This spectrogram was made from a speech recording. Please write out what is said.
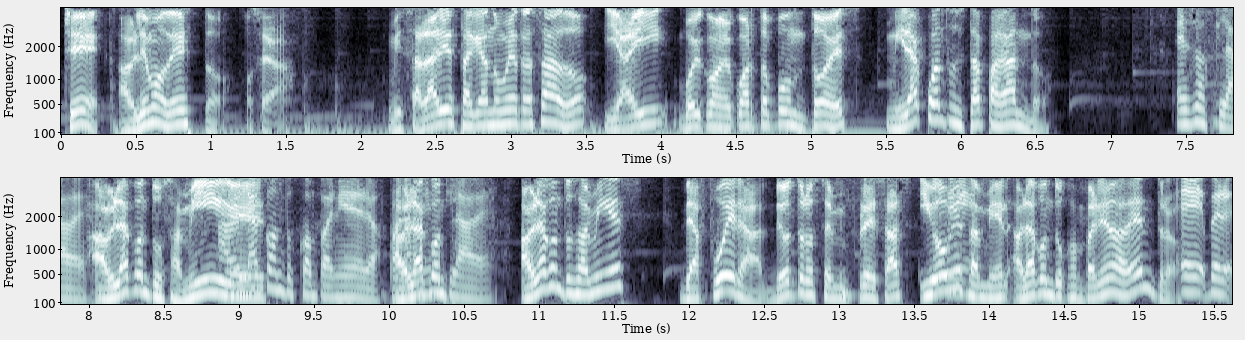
Che, hablemos de esto. O sea, mi salario está quedando muy atrasado y ahí voy con el cuarto punto, es, mirá cuánto se está pagando. Eso es clave. Habla con tus amigos. Habla con tus compañeros. Para Habla mí con, es clave. habla con tus amigues de afuera, de otras empresas. Y obvio Sí. también, habla con tus compañeros de adentro. Eh, pero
